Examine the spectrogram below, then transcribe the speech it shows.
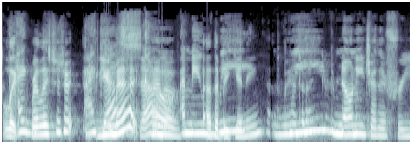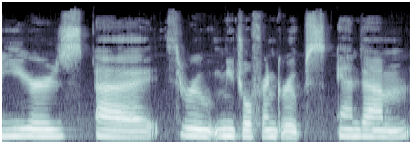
Like I- relationship? I you guess met so. kind of I mean, at the we, beginning the we've known each other for years uh, through mutual friend groups, and um,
